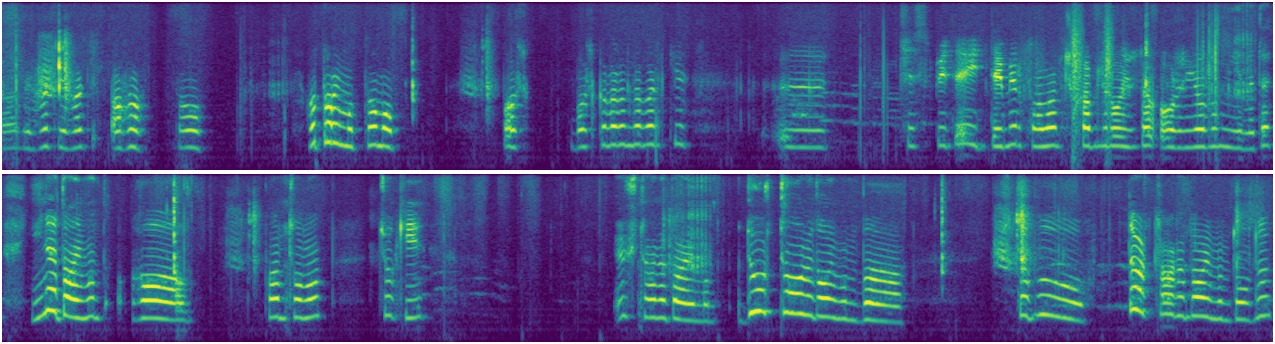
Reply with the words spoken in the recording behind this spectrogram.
Abi hadi hadi. Aha tamam. Ha diamond tamam. Baş, başkalarında belki e, chestplate demir falan çıkabilir. O yüzden arayalım yine de. Yine diamond. Ha pantolon. Çok iyi. 3 tane diamond. 4 tane diamond be. İşte bu. 4 tane diamond oldu.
